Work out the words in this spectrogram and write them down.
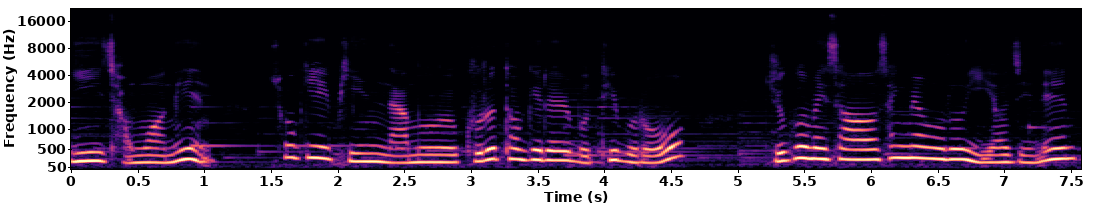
이 정원은 속이 빈 나무 구루터기를 모티브로 죽음에서 생명으로 이어지는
